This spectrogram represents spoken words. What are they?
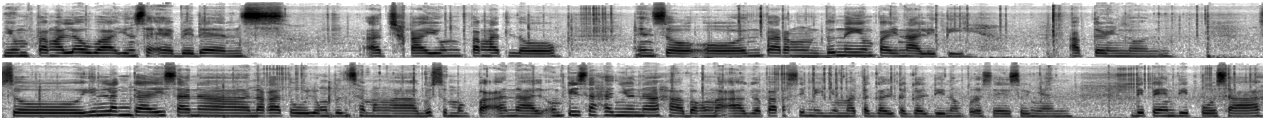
yung pangalawa, yung sa evidence. At saka yung pangatlo, and so on. Parang doon na yung finality after nun. So, yun lang guys. Sana nakatulong dun sa mga gusto magpa-anal. Umpisahan nyo na habang maaga pa kasi medyo matagal-tagal din ang proseso niyan. Depende po sa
